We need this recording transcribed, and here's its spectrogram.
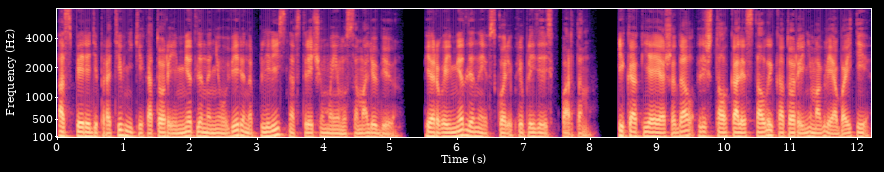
А спереди противники, которые медленно неуверенно плелись навстречу моему самолюбию. Первые медленные вскоре приблизились к партам. И, как я и ожидал, лишь толкали столы, которые не могли обойти.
